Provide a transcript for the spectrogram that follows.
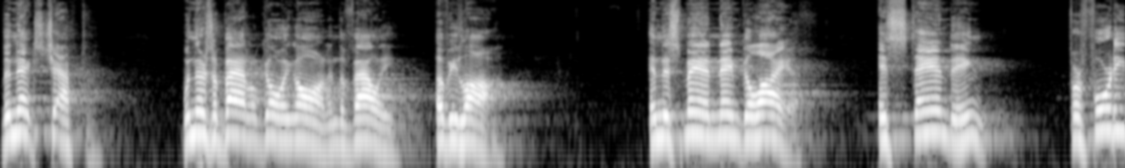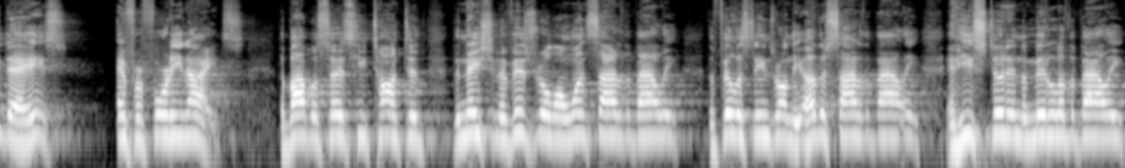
the next chapter when there's a battle going on in the valley of Elah? And this man named Goliath is standing for 40 days and for 40 nights. The Bible says he taunted the nation of Israel on one side of the valley the Philistines were on the other side of the valley, and he stood in the middle of the valley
